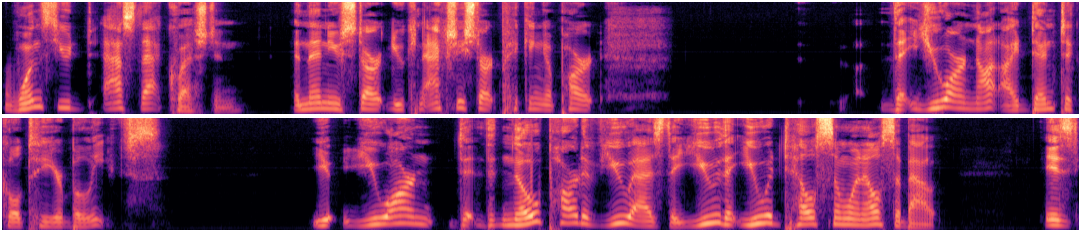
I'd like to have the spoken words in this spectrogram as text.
once you ask that question, and then you start, you can actually start picking apart that you are not identical to your beliefs. You, you are, the, the, no part of you as the you that you would tell someone else about is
